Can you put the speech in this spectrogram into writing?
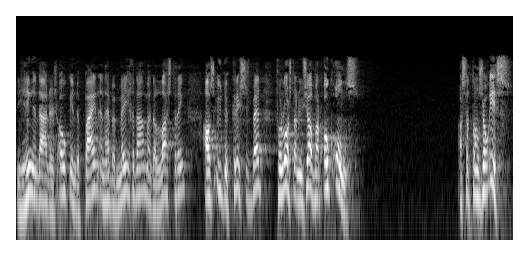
die hingen daar dus ook in de pijn en hebben meegedaan met de lastering. Als u de Christus bent, verlos dan uzelf, maar ook ons. Als dat dan zo is.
